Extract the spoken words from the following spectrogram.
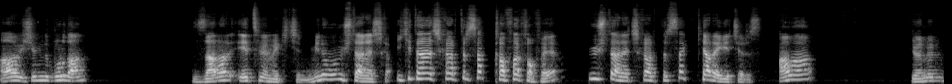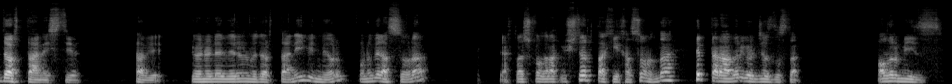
Abi şimdi buradan zarar etmemek için minimum 3 tane çıkar. 2 tane çıkartırsak kafa kafaya. 3 tane çıkartırsak kara geçeriz. Ama gönül 4 tane istiyor. Tabi gönüle verir mi 4 taneyi bilmiyorum. Bunu biraz sonra yaklaşık olarak 3-4 dakika sonunda hep beraber göreceğiz dostlar. Alır mıyız?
